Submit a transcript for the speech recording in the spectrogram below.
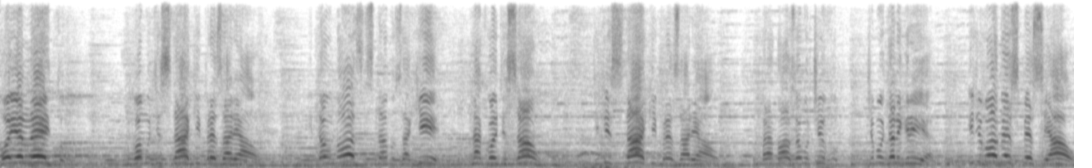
foi eleito como destaque empresarial. Então nós estamos aqui na condição de destaque empresarial para nós é um motivo de muita alegria. E de modo especial,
